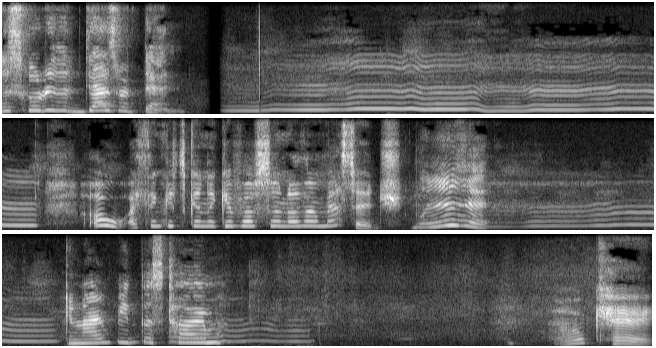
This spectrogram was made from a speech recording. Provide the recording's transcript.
Let's go to the desert then. Oh, I think it's going to give us another message. What is it? Can I read this time? Okay.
